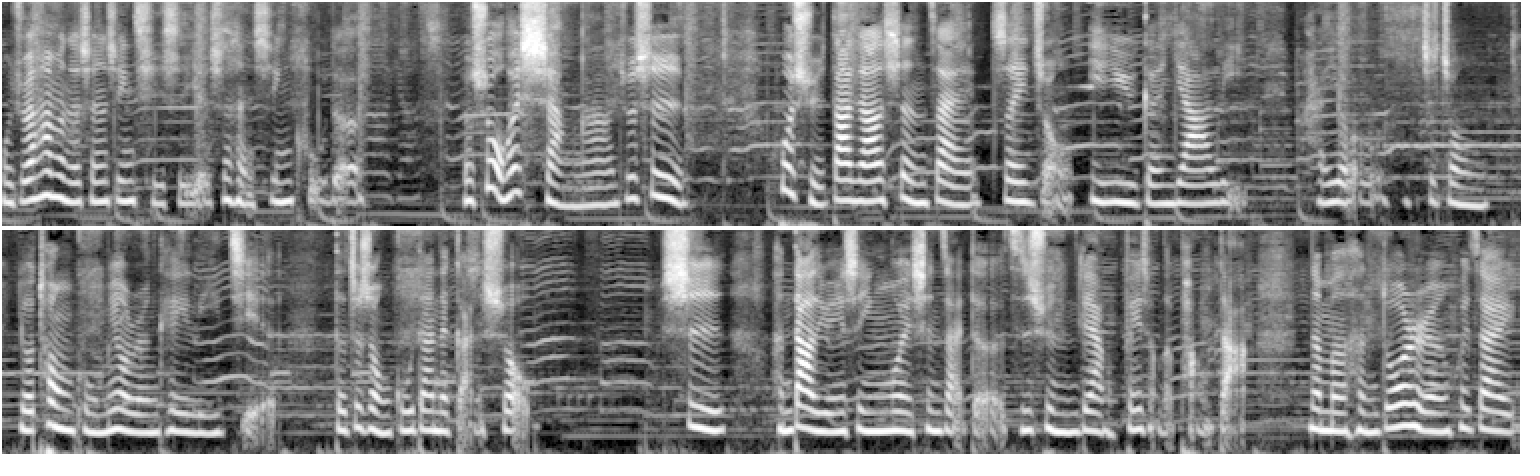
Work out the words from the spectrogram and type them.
我觉得他们的身心其实也是很辛苦的。有时候我会想啊，就是。或许大家现在这一种抑郁跟压力，还有这种有痛苦、没有人可以理解的这种孤单的感受，是很大的原因，是因为现在的资讯量非常的庞大。那么很多人会在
